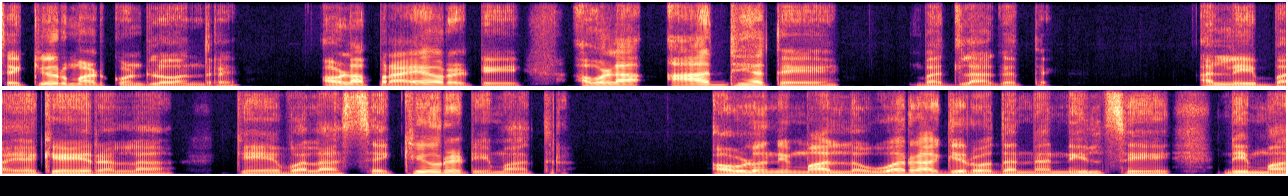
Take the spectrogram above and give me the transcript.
ಸೆಕ್ಯೂರ್ ಮಾಡ್ಕೊಂಡ್ಲು ಅಂದ್ರೆ ಅವಳ ಪ್ರಯಾರಿಟಿ ಅವಳ ಆದ್ಯತೆ ಬದಲಾಗತ್ತೆ. ಅಲ್ಲಿ ಬಯಕೆ ಇರಲ್ಲ, ಕೇವಲ ಸೆಕ್ಯೂರಿಟಿ ಮಾತ್ರ. ಅವಳು ನಿಮ್ಮ ಲವ್ವರ್ ಆಗಿರೋದನ್ನ ನಿಲ್ಲಿಸಿ ನಿಮ್ಮ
